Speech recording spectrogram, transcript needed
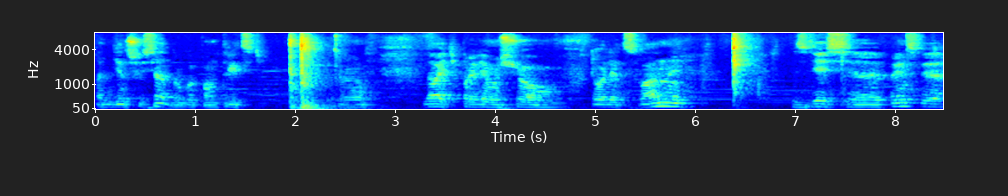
Один 60, другой, по-моему, 30. Вот. Давайте пройдем еще в туалет с ванной. Здесь, э, в принципе,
